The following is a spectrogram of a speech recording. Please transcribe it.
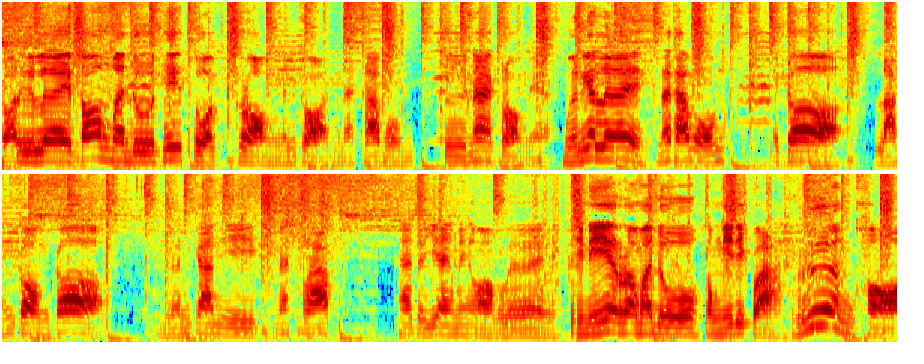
ก่อนอื่นเลยต้องมาดูที่ตัวกล่องกันก่อนนะครับผมคือหน้ากล่องเนี่ยเหมือนกันเลยนะครับผมแล้วก็หลังกล่องก็เหมือนกันอีกนะครับแทบจะแยกไม่ออกเลย ทีนี้เรามาดูตรงนี้ดีกว่า เรื่องของ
